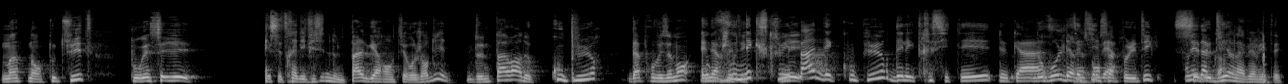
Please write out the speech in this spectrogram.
maintenant, tout de suite, pour essayer, et c'est très difficile de ne pas le garantir aujourd'hui, de ne pas avoir de coupure d'approvisionnement énergétique. Vous n'excluez Mais pas des coupures d'électricité, de gaz le rôle des responsables politiques, c'est de dire la vérité.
